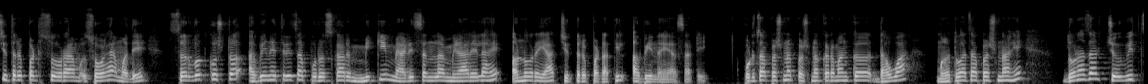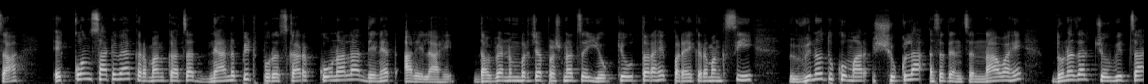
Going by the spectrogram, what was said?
चित्रपट सोहळ्या सोहळ्यामध्ये सर्वोत्कृष्ट अभिनेत्रीचा पुरस्कार मिकी मॅडिसनला मिळालेला आहे अनोर या चित्रपटातील अभिनयासाठी. पुढचा प्रश्न प्रश्न क्रमांक दहावा महत्त्वाचा प्रश्न आहे. दोन हजार चोवीसचा एकोणसाठव्या क्रमांकाचा ज्ञानपीठ पुरस्कार कोणाला देण्यात आलेला आहे? दहाव्या नंबरच्या प्रश्नाचं योग्य उत्तर आहे पर्याय क्रमांक सी विनोद कुमार शुक्ला असं त्यांचं नाव आहे. दोन हजार चोवीसचा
